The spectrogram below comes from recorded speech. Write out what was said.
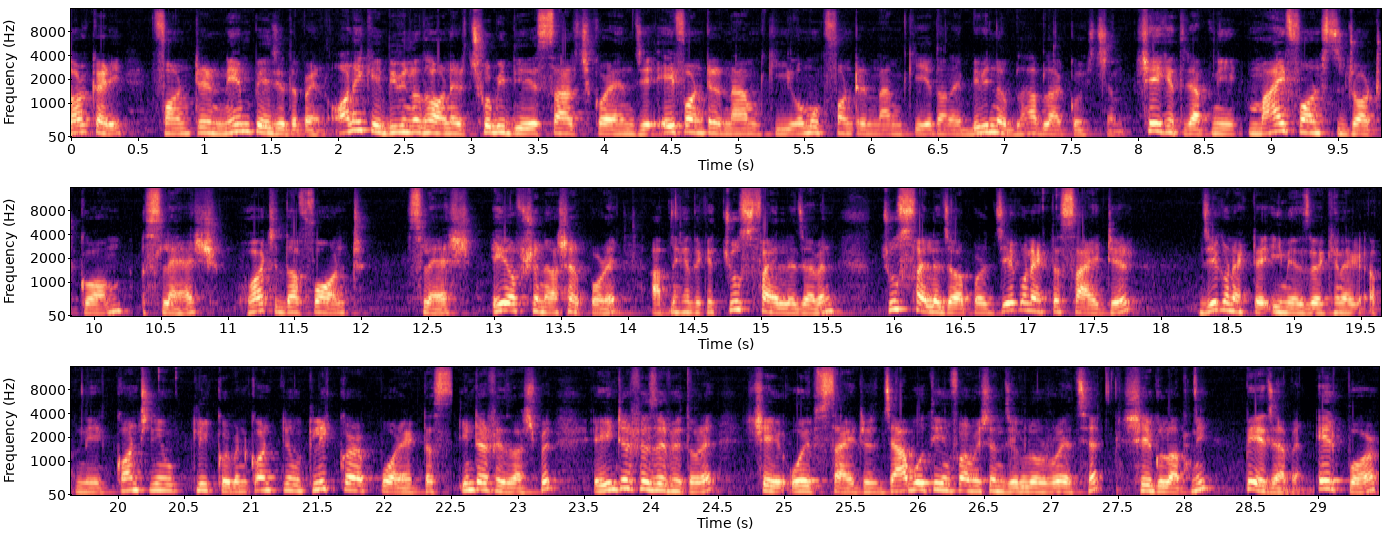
দরকারি ফন্টের নেম পেয়ে যেতে পারেন। অনেকেই বিভিন্ন ধরনের ছবি দিয়ে সার্চ করেন যে এই ফন্টের নাম কি, অমুক ফন্টের নাম কি, এ ধরনের বিভিন্ন ব্লা ব্লা কোয়েশ্চেন সেই ক্ষেত্রে আপনি my fonts dot com slash what the font slash এই অপশনে আসার পরে আপনি এখান থেকে চুজ ফাইলে যাবেন। চুজ ফাইলে যাওয়ার পর যে কোনো একটা সাইটের যে কোনো একটা ইমেজ এখানে আপনি কন্টিনিউ ক্লিক করবেন কন্টিনিউ ক্লিক করার পরে একটা ইন্টারফেস আসবে। এই ইন্টারফেসের ভেতরে সেই ওয়েবসাইটের যাবতীয় ইনফরমেশন যেগুলো রয়েছে, সেগুলো আপনি পেয়ে যাবেন। এরপর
